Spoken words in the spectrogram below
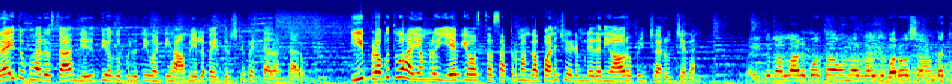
రైతు భరోసా నిరుద్యోగ భృతి వంటి హామీలపై దృష్టి పెట్టారన్నారు ఈ ప్రభుత్వ హయాంలో ఏ వ్యవస్థ సక్రమంగా పనిచేయడం లేదని ఆరోపించారు జగన్. రైతులు అల్లాడిపోతా ఉన్నారు రైతు భరోసా అందక.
